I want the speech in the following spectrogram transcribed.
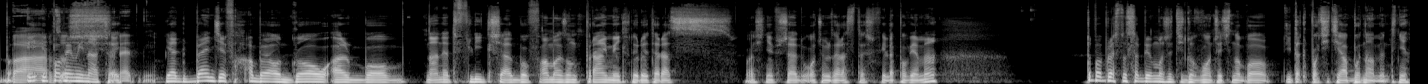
bardzo I powiem inaczej. Średni. Jak będzie w HBO Go albo na Netflixie, albo w Amazon Prime, który teraz właśnie wszedł, o czym zaraz też chwilę powiemy, to po prostu sobie możecie to włączyć, no bo i tak płacicie abonament, nie?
